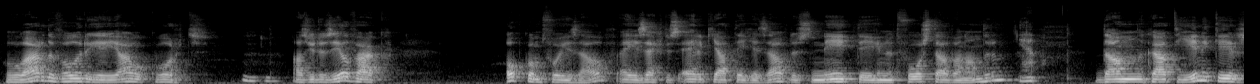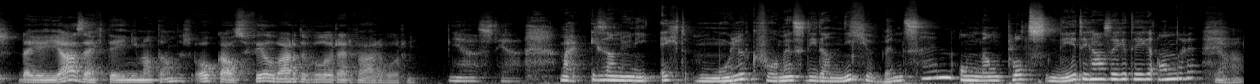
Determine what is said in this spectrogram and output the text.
hoe waardevoller je ja ook wordt. Als je dus heel vaak opkomt voor jezelf en je zegt dus eigenlijk ja tegen jezelf, dus nee tegen het voorstel van anderen, Ja. Dan gaat die ene keer dat je ja zegt tegen iemand anders ook als veel waardevoller ervaren worden. Juist, ja. Maar is dat nu niet echt moeilijk voor mensen die dan niet gewend zijn om dan plots nee te gaan zeggen tegen anderen? Ja,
